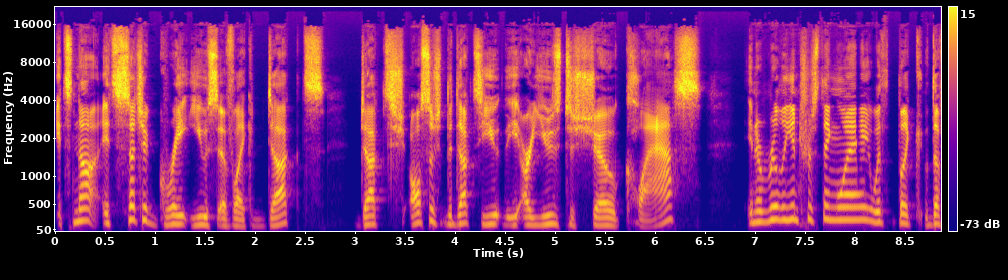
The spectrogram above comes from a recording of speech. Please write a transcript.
it's not. It's such a great use of like ducts ducts also the ducts are used to show class in a really interesting way with like the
